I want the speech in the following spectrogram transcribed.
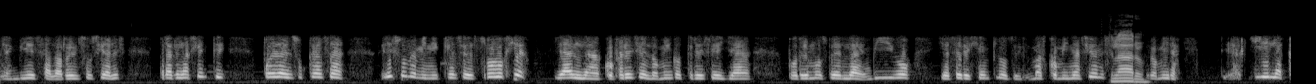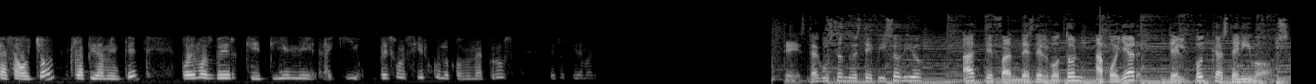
la envíes a las redes sociales para que la gente pueda en su casa, es una mini clase de astrología, ya la conferencia del domingo 13 ya podremos verla en vivo y hacer ejemplos de más combinaciones. Claro. Pero mira, aquí en la casa 8, rápidamente, podemos ver que tiene aquí, ves un círculo con una cruz. ¿Te está gustando este episodio? Hazte fan desde el botón apoyar del podcast de Nivos.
